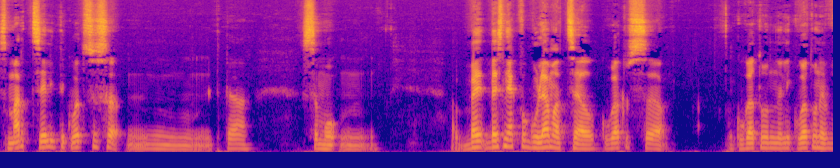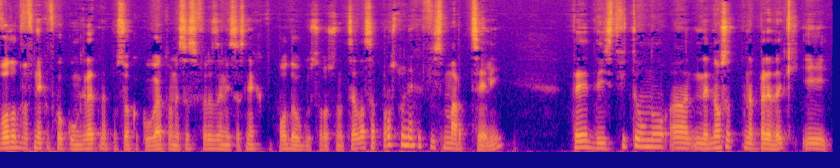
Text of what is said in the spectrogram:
смарт целите, когато са, са м- така, само, м- без, без някаква голяма цел, когато са когато, нали, когато не водят в някаква конкретна посока, когато не са свързани с някаква по-дългосрочна цела, са просто някакви смарт цели, те действително а, не носят напредък и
